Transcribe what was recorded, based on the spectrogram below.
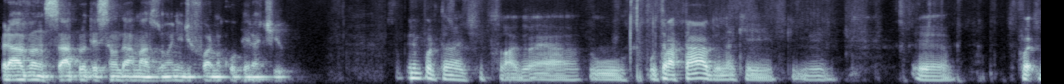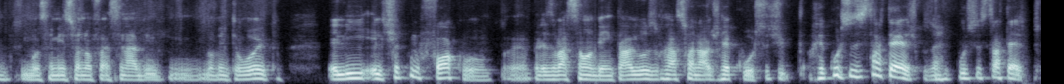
para avançar a proteção da Amazônia de forma cooperativa? Super importante, Flávio. É, o, o tratado, né, que, que é, foi, você mencionou, foi assinado em, em 98, ele, ele tinha como foco é, preservação ambiental e uso racional de recursos, de, recursos estratégicos, né, recursos estratégicos.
